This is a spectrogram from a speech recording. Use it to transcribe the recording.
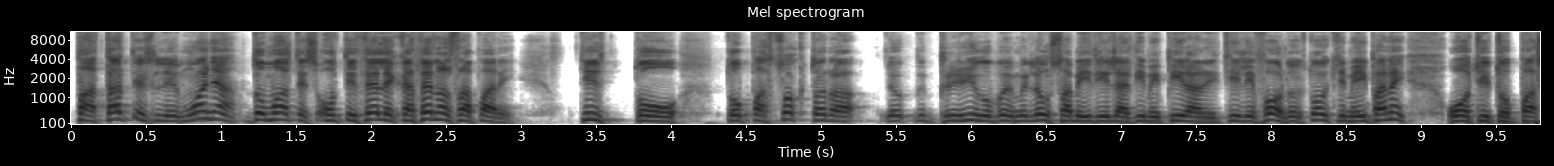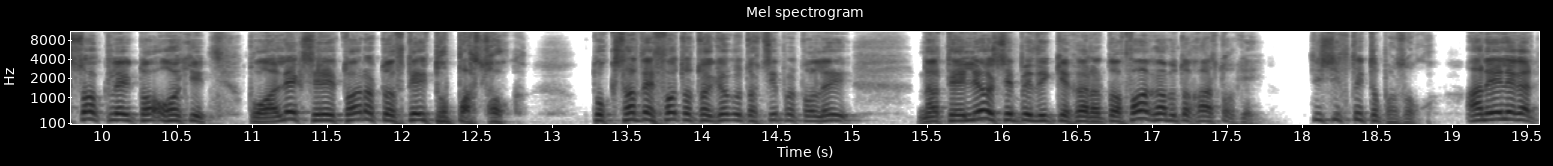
Πατάτες, λεμόνια, ντομάτες, ό,τι θέλει καθένας θα πάρει. Τι, το, το Πασόκ τώρα, πριν λίγο που μιλούσαμε, δηλαδή με πήραν τηλεφώνο και με είπαν ότι το Πασόκ λέει, το, όχι, το Αλέξη λέει τώρα το φταίει το Πασόκ. Το ξάδερφό του, το Γιώργο το Τσίπρο το λέει να τελειώσει επειδή και χαρατοφάγαμε το χαστόκι. Τι συμφτεί το Πασόκ. Αν έλεγαν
